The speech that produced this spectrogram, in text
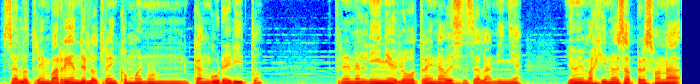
O sea, lo traen barriendo y lo traen como en un cangurerito. Traen al niño y luego traen a veces a la niña. Yo me imagino esa persona,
